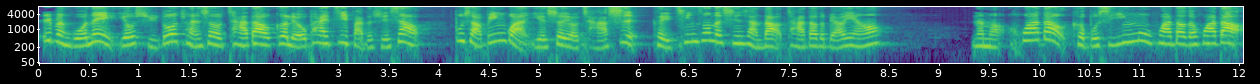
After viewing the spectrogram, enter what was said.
日本国内有许多传授茶道各流派技法的学校，不少宾馆也设有茶室，可以轻松的欣赏到茶道的表演哦。那么花道可不是樱木花道的花道，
